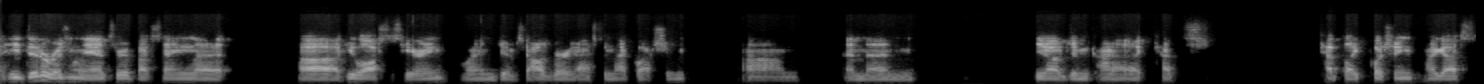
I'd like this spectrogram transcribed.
he did originally answer it by saying that uh, he lost his hearing when Jim Salisbury asked him that question. Um, and then, you know, Jim kind of kept kept like pushing, I guess.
